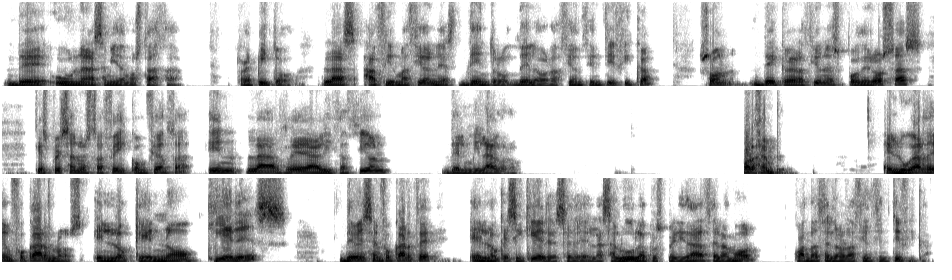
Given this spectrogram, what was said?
de una semilla de mostaza. Repito, las afirmaciones dentro de la oración científica son declaraciones poderosas que expresan nuestra fe y confianza en la realización del milagro. Por ejemplo, en lugar de enfocarnos en lo que no quieres, debes enfocarte en lo que sí quieres, eh, la salud, la prosperidad, el amor, cuando haces la oración científica.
